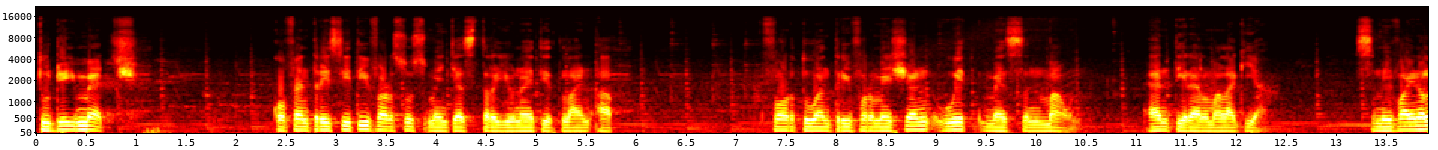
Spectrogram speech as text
Today match. Coventry City versus Manchester United lineup 4-2-1-3 formation with Mason Mount and Tyrell Malakia Semifinal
